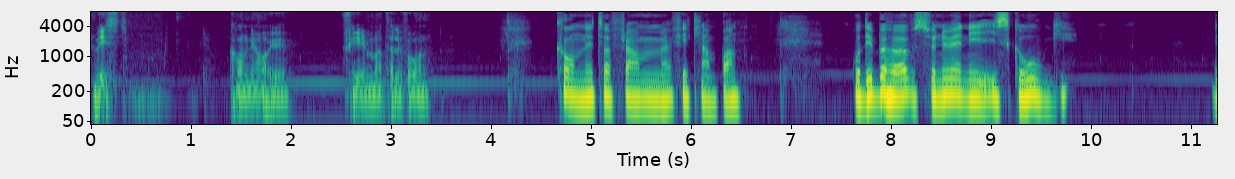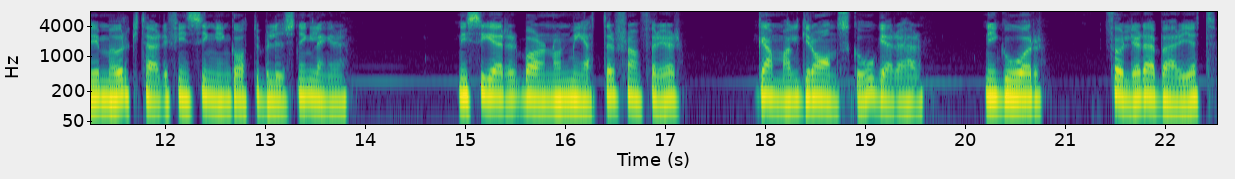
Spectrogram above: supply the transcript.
visst. Conny har ju firmatelefon. Conny tar fram ficklampan. Och det behövs för nu är ni i skog. Det är mörkt här, det finns ingen gatubelysning längre. Ni ser bara någon meter framför er. Gammal granskog är det här. Ni går, följer det här berget,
